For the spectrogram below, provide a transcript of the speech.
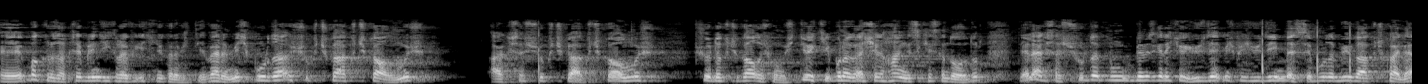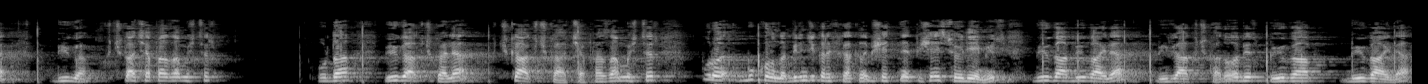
Ee, bakıyoruz arkadaşlar birinci grafik, ikinci grafik diye verilmiş. Burada şu küçük a küçük a olmuş. Arkadaşlar şu küçük a küçük a olmuş. Şurada küçük A oluşmamış. Diyor ki buna göre aşağı hangisi kesin doğrudur? Değerli arkadaşlar şurada bunu bilmemiz gerekiyor. %75, %25 ise burada büyük A küçük A ile büyük A küçük A çaprazlanmıştır. Burada büyük A küçük A ile küçük A küçük A çaprazlanmıştır. Bura, bu konuda birinci grafik hakkında bir şey net bir şey söyleyemiyoruz. Büyük A büyük A ile büyük A küçük A da olabilir. Büyük A büyük A ile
